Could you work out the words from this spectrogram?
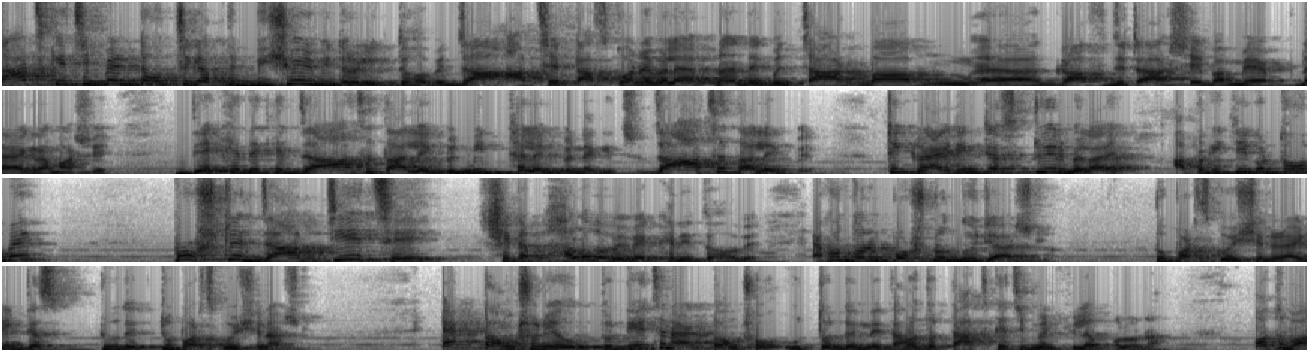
টাস্ক অ্যাচিভমেন্টটা হচ্ছে কি আপনি বিষয়ের ভিতরে লিখতে হবে। যা আছে টাস্ক ওয়ানের বেলায় আপনার দেখবেন চার্ট বা গ্রাফ যেটা আসে বা ম্যাপ ডায়াগ্রাম আসে, দেখে দেখে যা আছে তা লিখবেন, মিথ্যা লিখবেন না কিছু। যা আছে তা লিখবেন। ঠিক রাইটিং টেস্ট টু এর বেলায় আপনাকে কি করতে হবে? প্রশ্নে যা চেয়েছে সেটা ভালোভাবে ব্যাখ্যা দিতে হবে। এখন ধরেন প্রশ্ন দুইটা আসলো। Two parts question writing test two two parts question আসলো। একটা অংশ নিয়ে উত্তর দিয়েছেন আর একটা অংশ উত্তর দেন নাই তাহলে তো টাস্ক অ্যাচিভমেন্ট ফিল আপ হলো না। অথবা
